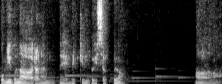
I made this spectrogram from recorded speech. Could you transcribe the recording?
봄이구나 라는 네, 느낌도 있었고요. 아,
